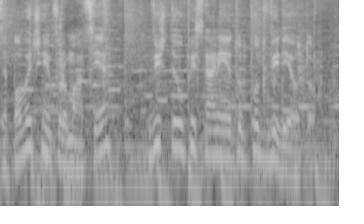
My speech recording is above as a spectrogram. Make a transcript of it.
За повече информация, вижте описанието под видеото.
